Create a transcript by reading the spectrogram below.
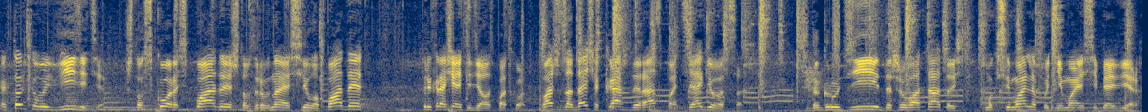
Как только вы видите, что скорость падает, что взрывная сила падает, прекращайте делать подход. Ваша задача каждый раз подтягиваться до груди, до живота, то есть максимально поднимая себя вверх.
